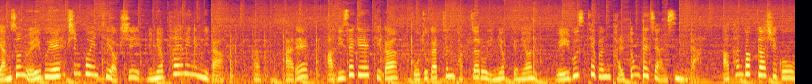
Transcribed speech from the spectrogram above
양손 웨이브의 핵심 포인트 역시 입력 타이밍입니다. 각, 아래, 앞 이 세 개의 키가 모두 같은 박자로 입력되면 웨이브 스텝은 발동되지 않습니다. 앞 한 박자 쉬고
